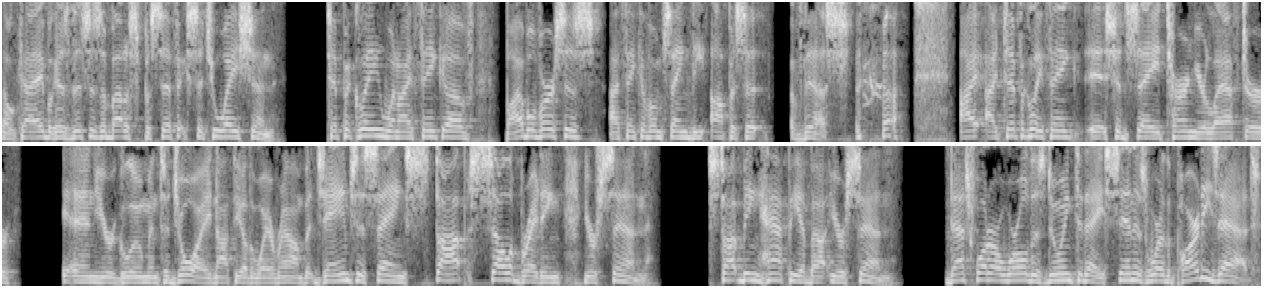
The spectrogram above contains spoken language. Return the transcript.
Okay, because this is about a specific situation. Typically, when I think of Bible verses, I think of them saying the opposite of this. I, I typically think it should say, turn your laughter and your gloom into joy, not the other way around. But James is saying, stop celebrating your sin. Stop being happy about your sin. That's what our world is doing today. Sin is where the party's at.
